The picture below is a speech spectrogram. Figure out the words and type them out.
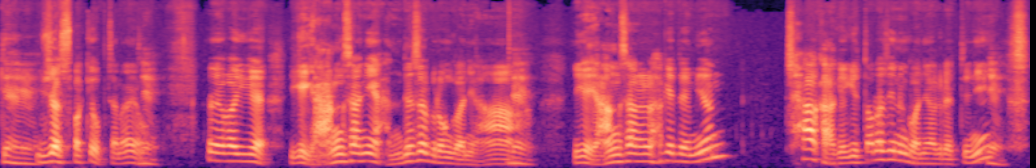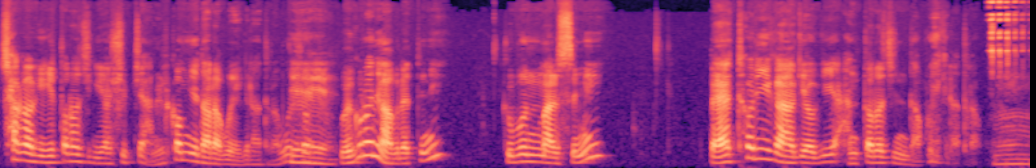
네. 유지할 수밖에 없잖아요. 네. 그러니까 이게 이게 양산이 안 돼서 그런 거냐? 네. 이게 양산을 하게 되면 차 가격이 떨어지는 거냐 그랬더니 예. 차 가격이 떨어지기가 쉽지 않을 겁니다라고 얘기를 하더라고요. 그래서 예. 왜 그러냐 그랬더니 그분 말씀이 배터리 가격이 안 떨어진다고 얘기를 하더라고요. 음,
